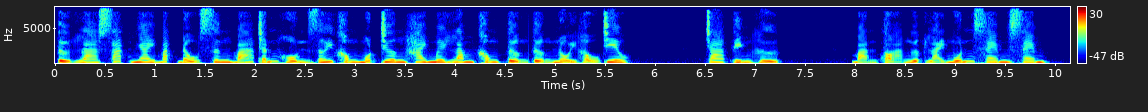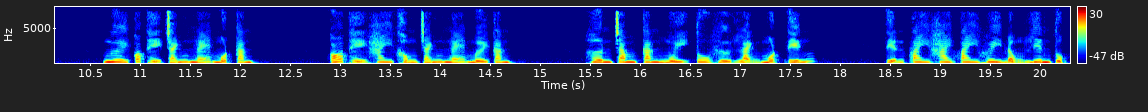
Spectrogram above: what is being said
Từ la sát nhai bắt đầu xưng bá chấn hồn giới không một chương 25 không tưởng tượng nổi hậu chiêu. Cha tìm hừ. Bản tỏa ngược lại muốn xem xem. Ngươi có thể tránh né một căn. Có thể hay không tránh né mười căn. Hơn trăm căn ngụy tu hừ lạnh một tiếng. Tiện tay hai tay huy động liên tục.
